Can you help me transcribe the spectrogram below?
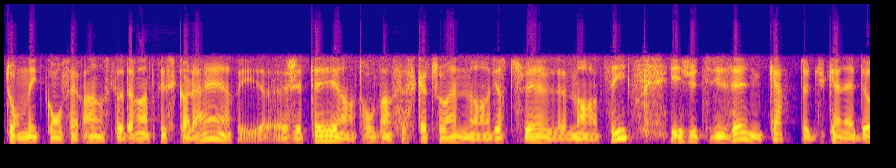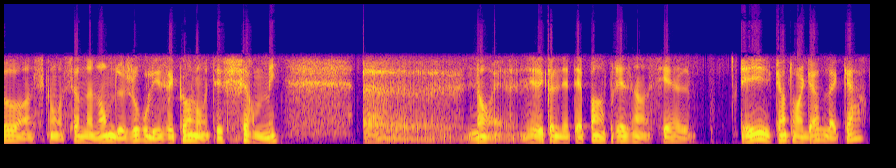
tournée de conférences de rentrée scolaire et euh, j'étais, entre autres, dans Saskatchewan en virtuel mardi et j'utilisais une carte du Canada en ce qui concerne le nombre de jours où les écoles ont été fermées. Euh, non, les écoles n'étaient pas en présentiel. Et quand on regarde la carte,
